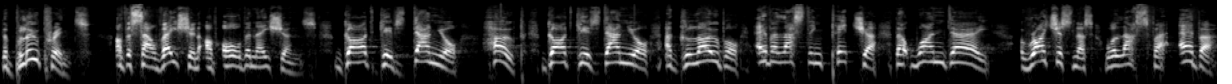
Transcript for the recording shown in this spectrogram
the blueprint of the salvation of all the nations. God gives Daniel hope. God gives Daniel a global, everlasting picture that one day righteousness will last forever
